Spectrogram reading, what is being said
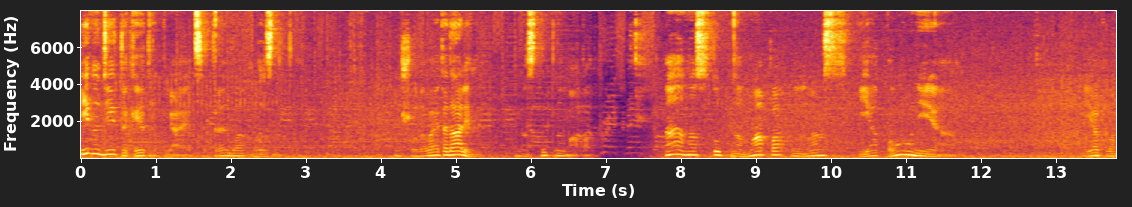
Іноді таке трапляється, треба визнати. Ну що, давайте далі. Наступна мапа. А наступна мапа у нас Японія. Як вам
